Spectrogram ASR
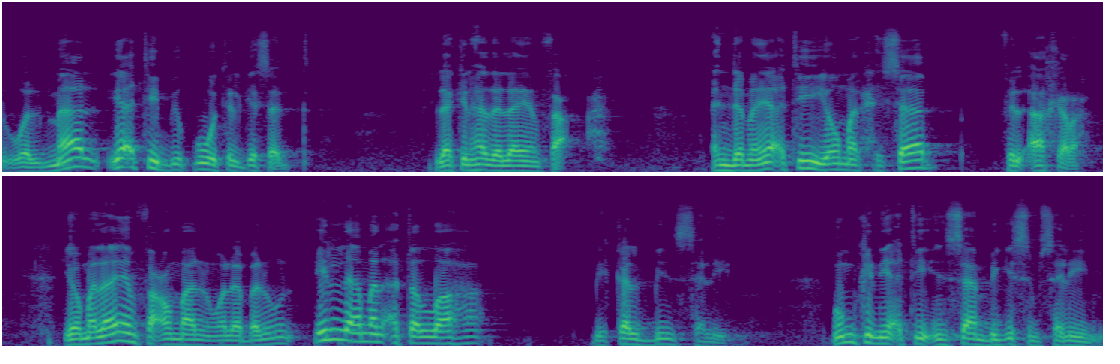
والمال يأتي بقوة الجسد. لكن هذا لا ينفع. عندما يأتي يوم الحساب في الآخرة يوم لا ينفع مال ولا بنون إلا من أتى الله بقلب سليم. ممكن يأتي إنسان بجسم سليم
